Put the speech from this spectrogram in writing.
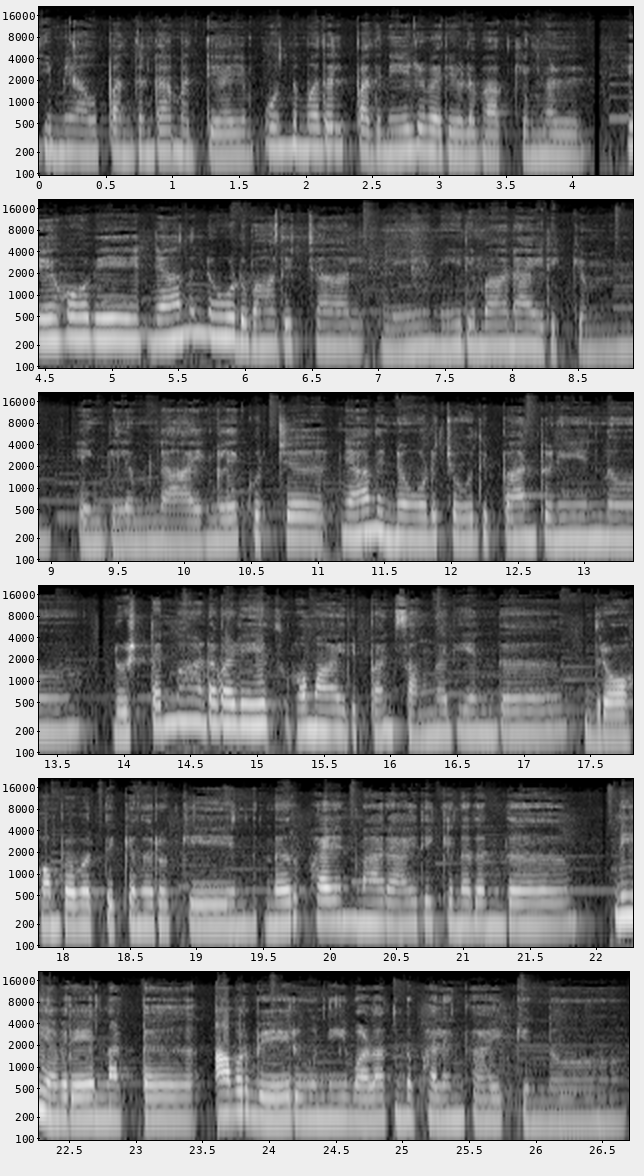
ഇരിമ്യാവ് പന്ത്രണ്ടാം അധ്യായം ഒന്ന് മുതൽ പതിനേഴ് വരെയുള്ള വാക്യങ്ങൾ. യഹോവേ ഞാൻ നിന്നോട് വാദിച്ചാൽ നീ നീതിമാനായിരിക്കും. എങ്കിലും ന്യായങ്ങളെക്കുറിച്ച് ഞാൻ നിന്നോട് ചോദിപ്പാൻ തുനിയുന്നു. ദുഷ്ടന്മാരുടെ വഴി സുഖമായിരിക്കാൻ സംഗതി എന്ത്? ദ്രോഹം പ്രവർത്തിക്കുന്നവരൊക്കെ നിർഭയന്മാരായിരിക്കുന്നതെന്ത്? നീ അവരെ നട്ട് അവർ വേരൂന്നി വളർന്നു ഫലം കായ്ക്കുന്നു.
